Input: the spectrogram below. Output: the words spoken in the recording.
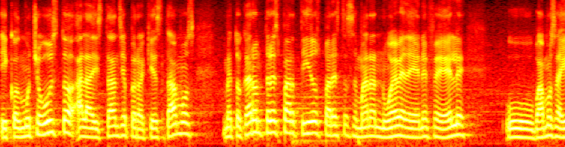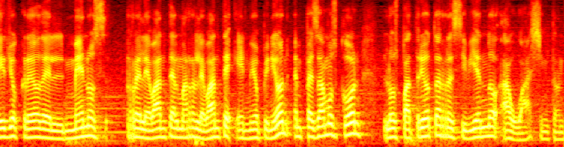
y con mucho gusto a la distancia, pero aquí estamos. Me tocaron tres partidos para esta semana nueve de NFL. Vamos a ir yo creo del menos relevante al más relevante en mi opinión. Empezamos con los Patriotas recibiendo a Washington.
